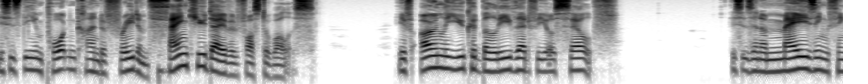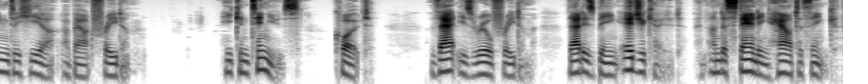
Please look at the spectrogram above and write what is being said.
This is the important kind of freedom. Thank you, David Foster Wallace. If only you could believe that for yourself. This is an amazing thing to hear about freedom. He continues, quote, That is real freedom. That is being educated and understanding how to think.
